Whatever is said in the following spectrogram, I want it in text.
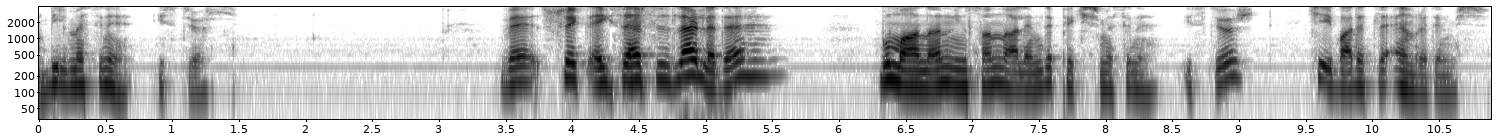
bilmesini istiyoruz. Ve sürekli egzersizlerle de bu mananın insanın alemde pekişmesini istiyor ki ibadetle emredilmiş.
